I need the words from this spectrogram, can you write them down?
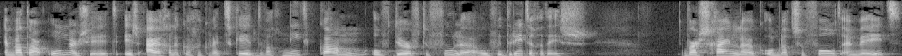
En wat daaronder zit, is eigenlijk een gekwetst kind wat niet kan of durft te voelen hoe verdrietig het is. Waarschijnlijk omdat ze voelt en weet:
